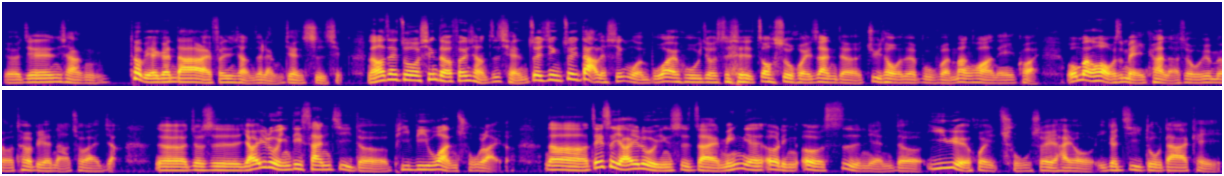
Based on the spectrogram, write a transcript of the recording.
有今天想。特别跟大家来分享这两件事情，然后在做心得分享之前，最近最大的新闻不外乎就是 《咒术回战》的剧透这部分，漫画那一块。我漫画我是没看了，所以我就没有特别拿出来讲。呃，就是《摇曳露营》第三季的 PV One 出来了。那这次《摇曳露营》是在明年二零二四年的一月会出，所以还有一个季度，大家可以。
